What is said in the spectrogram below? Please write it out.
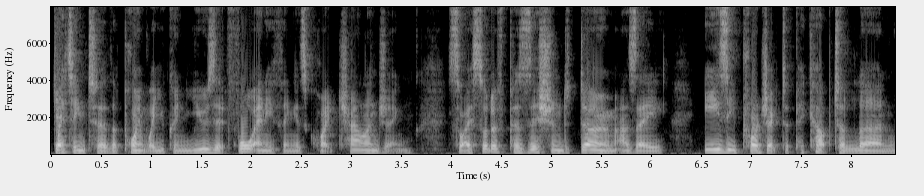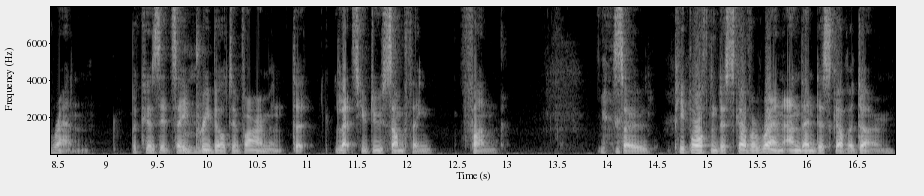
getting to the point where you can use it for anything is quite challenging. So I sort of positioned Dome as a easy project to pick up to learn Wren because it's a mm-hmm. pre-built environment that lets you do something fun. so people often discover Wren and then discover Dome,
